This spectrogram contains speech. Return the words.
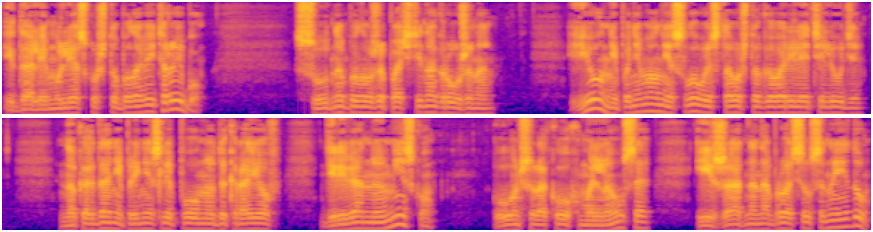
и дали ему леску, чтобы ловить рыбу. Судно было уже почти нагружено. Йон не понимал ни слова из того, что говорили эти люди. Но когда они принесли полную до краев деревянную миску, он широко ухмыльнулся и жадно набросился на еду.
